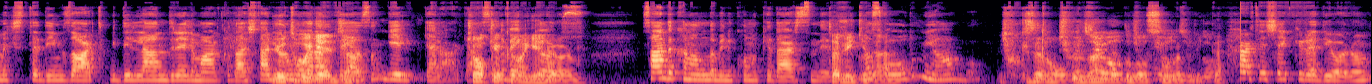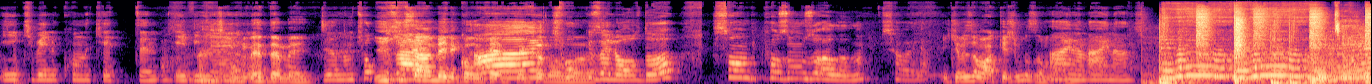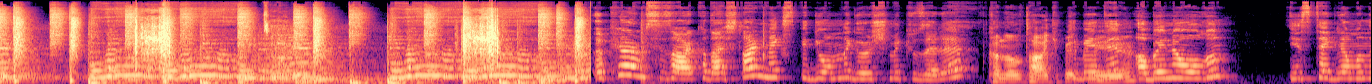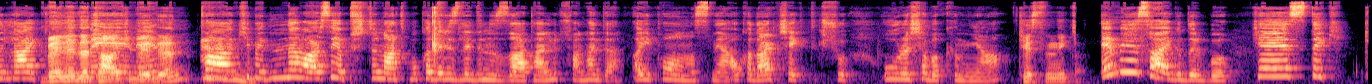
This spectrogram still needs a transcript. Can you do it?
Görmek istediğimizi artık bir dillendirelim arkadaşlar. YouTube'a geleceğim. yazın. Gel, gel Arden. Çok Seni yakına bekliyoruz. geliyorum. Sen de kanalında beni konuk edersin diye Tabii ki düşünüyorum. de. Nasıl oldu mu ya bu? Çok güzel oldu. Çok iyi Özellikle oldu, çok iyi gloss'unla birlikte. Tekrar teşekkür ediyorum. İyi ki beni konuk ettin evine. ne demek? Canım çok İyi güzel. ki sen beni konuk ettin Ay kanalıma. çok güzel oldu. Son bir pozumuzu alalım. Şöyle. İkimiz de makyajımız mı? Aynen aynen. Sizi arkadaşlar. Next videomda görüşmek üzere. Kanalı takip Takip etmeyi. edin, abone olun. Instagram'ını like Beni de takip edin. Takip edin. Ne varsa yapıştırın artık. Bu kadar izlediniz zaten. Lütfen hadi. Ayıp olmasın ya. O kadar çektik şu uğraşa bakın ya. Kesinlikle. Ne saygıdır bu? Kestik.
